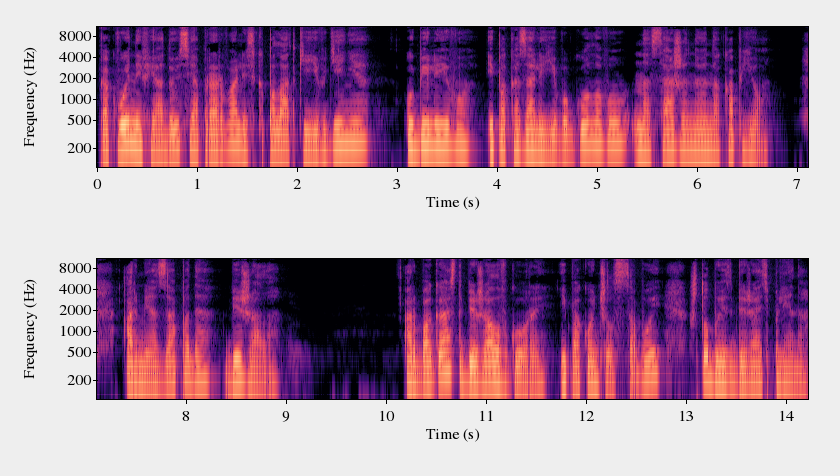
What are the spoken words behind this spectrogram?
как воины Феодосия прорвались к палатке Евгения, убили его и показали его голову, насаженную на копье. Армия Запада бежала. Арбагаст бежал в горы и покончил с собой, чтобы избежать плена.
